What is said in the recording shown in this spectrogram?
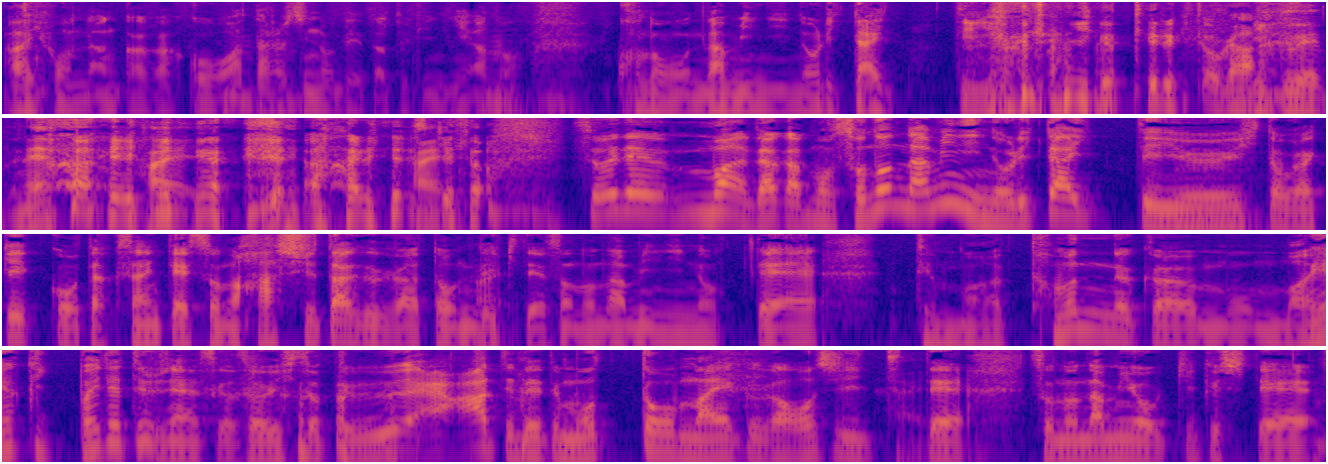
iPhone なんかがこう新しいの出た時に、あのこの波に乗りたいって言ってる人が。ビッグウェーブね。はい。はい、あれですけど、はい、それで、まあ、だからもうその波に乗りたいっていう人が結構たくさんいて、そのハッシュタグが飛んできて、その波に乗って、でも頭の中もう麻薬いっぱい出てるじゃないですか。そういう人って。うわーって出てもっと麻薬が欲しいっつって、はい、その波を大きくして、うん、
